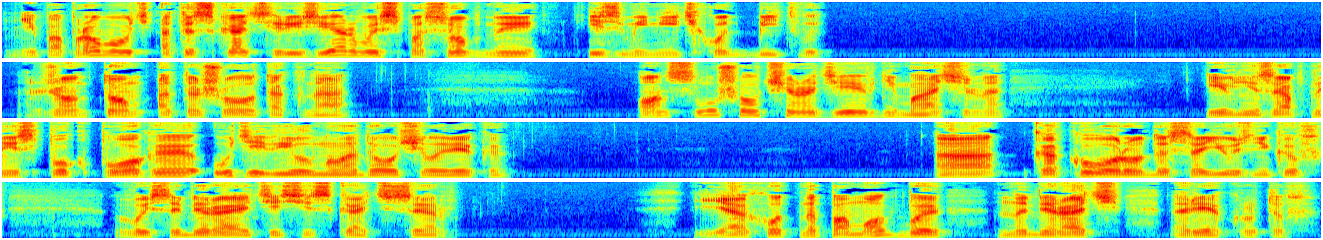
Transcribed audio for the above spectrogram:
не попробовать отыскать резервы, способные изменить ход битвы? Джон Том отошел от окна. Он слушал чародея внимательно, и внезапный испуг Пога удивил молодого человека. «А какого рода союзников вы собираетесь искать, сэр? Я охотно помог бы набирать рекрутов».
